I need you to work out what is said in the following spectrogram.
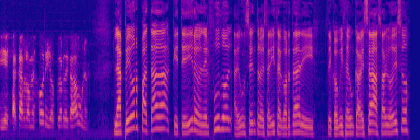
y de sacar lo mejor y lo peor de cada uno. La peor patada que te dieron en el fútbol, algún centro de saliste a cortar y te comiste algún cabezazo, algo de eso?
